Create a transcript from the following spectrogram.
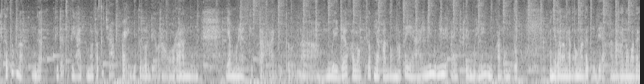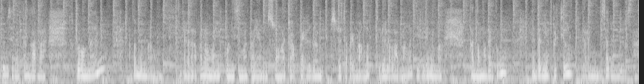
kita tuh nggak nggak tidak terlihat. Mata tuh capek gitu loh di orang-orang yang melihat kita gitu. Nah beda kalau kita punya kantong mata ya. Ini ini eye cream ini bukan untuk menghilangkan kantong mata tidak. Karena kantong mata itu bisa datang karena keturunan atau memang eh, apa namanya kondisi mata yang sangat capek sudah sudah capek banget sudah lelah banget jadinya memang kantong mata itu yang tadinya kecil mulai membesar dan membesar.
